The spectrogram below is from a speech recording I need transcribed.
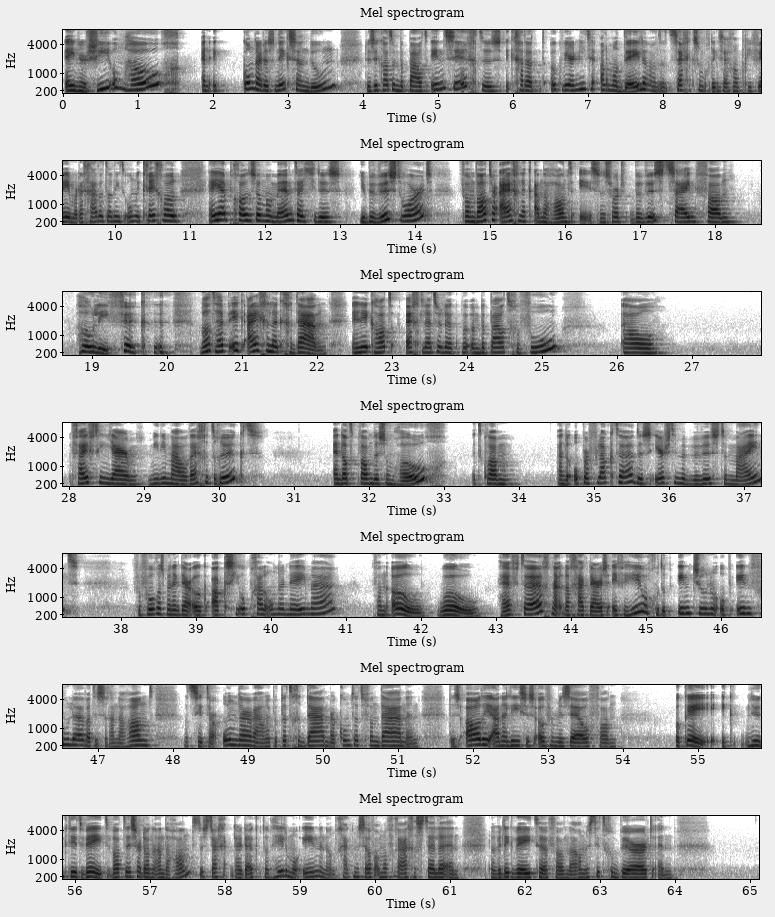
energie omhoog. En ik kon daar dus niks aan doen. Dus ik had een bepaald inzicht. Dus ik ga dat ook weer niet allemaal delen. Want dat zeg ik, sommige dingen zijn gewoon privé. Maar daar gaat het dan niet om. Ik kreeg gewoon. Hey, je hebt gewoon zo'n moment dat je dus je bewust wordt van wat er eigenlijk aan de hand is. Een soort bewustzijn van. Holy fuck, wat heb ik eigenlijk gedaan? En ik had echt letterlijk een bepaald gevoel al 15 jaar minimaal weggedrukt. En dat kwam dus omhoog. Het kwam aan de oppervlakte, dus eerst in mijn bewuste mind. Vervolgens ben ik daar ook actie op gaan ondernemen. Van, oh, wow, heftig. Nou, dan ga ik daar eens even heel goed op intunen, op invoelen. Wat is er aan de hand? Wat zit daaronder? Waarom heb ik dat gedaan? Waar komt dat vandaan? En dus al die analyses over mezelf van oké, nu ik dit weet, wat is er dan aan de hand? Dus daar, daar duik ik dan helemaal in en dan ga ik mezelf allemaal vragen stellen en dan wil ik weten van waarom is dit gebeurd en,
